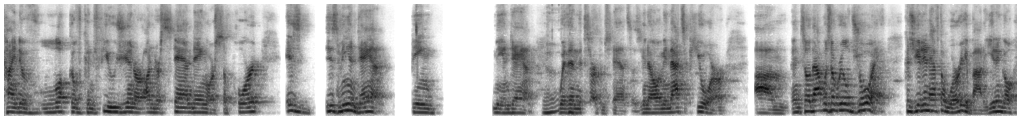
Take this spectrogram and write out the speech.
kind of look of confusion or understanding or support is is me and Dan being me and Dan yeah. within the circumstances. You know, I mean that's pure. Um, and so that was a real joy because you didn't have to worry about it. You didn't go,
